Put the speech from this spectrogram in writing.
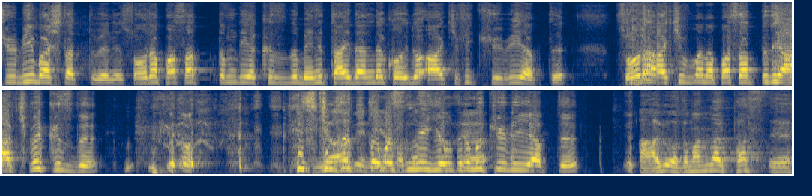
QB başlattı beni. Sonra pas attım diye kızdı beni Tayden'de koydu. Akif'i QB yaptı. Sonra Akif bana pas attı diye Akif'e kızdı. Hiç kimse abi, tutamasın diye Yıldırım'ı QB yaptı. Abi o zamanlar pas e,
